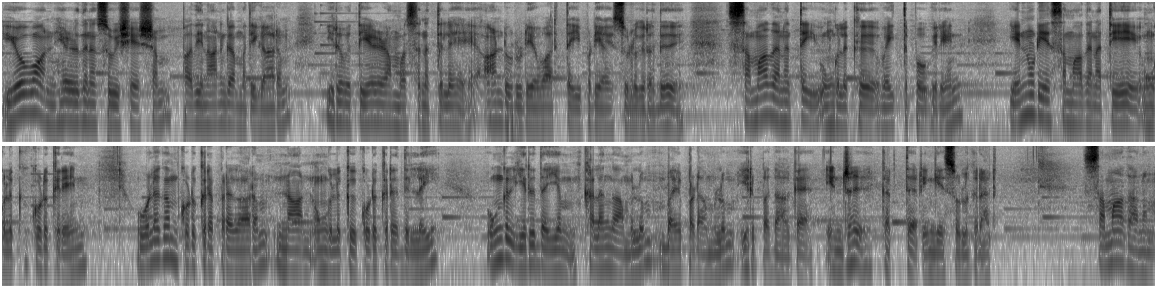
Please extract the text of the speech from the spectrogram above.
யோவான் எழுதின சுவிசேஷம் பதினான்காம் அதிகாரம் இருபத்தி ஏழாம் வசனத்திலே ஆண்டவருடைய வார்த்தை இப்படியாய் சொல்கிறது சமாதானத்தை உங்களுக்கு வைத்து போகிறேன். என்னுடைய சமாதானத்தையே உங்களுக்கு கொடுக்கிறேன். உலகம் கொடுக்கிற பிரகாரம் நான் உங்களுக்கு கொடுக்கிறதில்லை. உங்கள் இருதயம் கலங்காமலும் பயப்படாமலும் இருப்பதாக என்று கர்த்தர் இங்கே சொல்கிறார். சமாதானம்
